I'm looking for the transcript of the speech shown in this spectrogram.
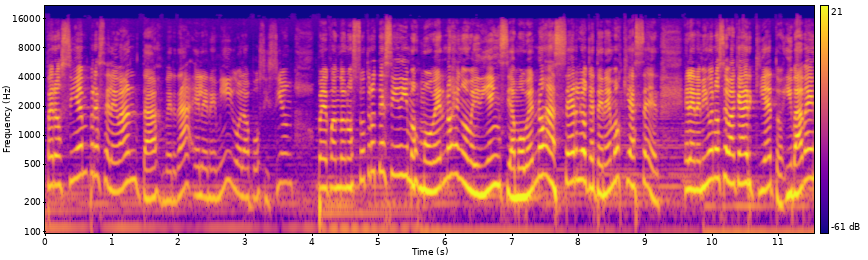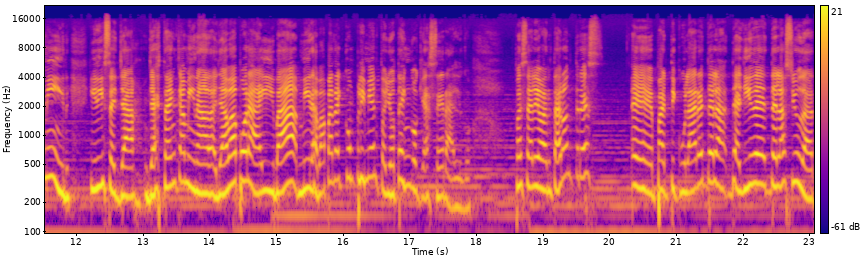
Pero siempre se levanta, ¿verdad? El enemigo, la oposición. Pero cuando nosotros decidimos movernos en obediencia, movernos a hacer lo que tenemos que hacer, el enemigo no se va a quedar quieto y va a venir y dice, ya, ya está encaminada, ya va por ahí, va, mira, va para el cumplimiento, yo tengo que hacer algo. Pues se levantaron tres eh, particulares de, allí de, de, la ciudad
